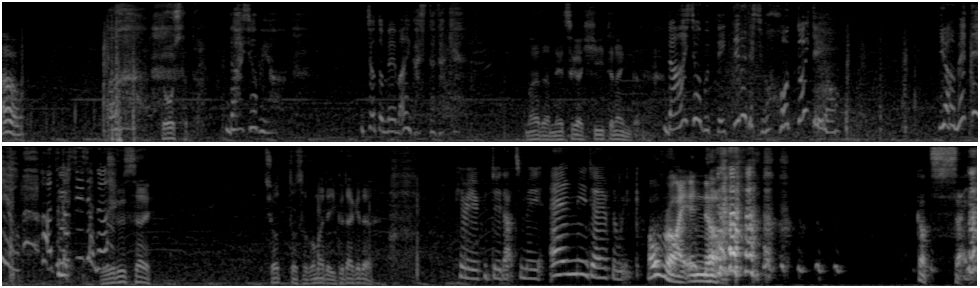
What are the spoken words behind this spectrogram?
Oh. どうしたんだ大丈夫よ ちょっとめまいがしただけまだ熱が引いてないんだな大丈夫って言ってるでしょほっといてよやめてよ恥ずかしいじゃないうるさいちょっとそこまで行くだけだ Kiryu could do that to me any day of the week. All right, enough. God's sake.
